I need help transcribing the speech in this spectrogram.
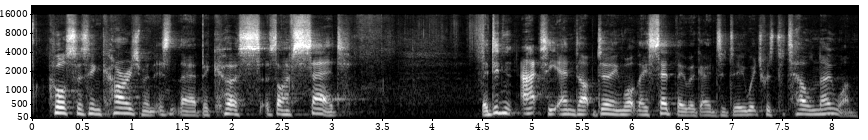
Of course, there's encouragement, isn't there? Because, as I've said, they didn't actually end up doing what they said they were going to do, which was to tell no one.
